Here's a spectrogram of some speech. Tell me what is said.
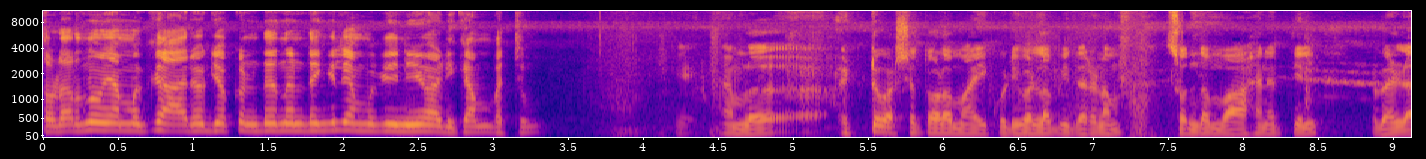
തുടർന്നും നമുക്ക് ആരോഗ്യമൊക്കെ ഉണ്ടെന്നുണ്ടെങ്കിൽ നമുക്ക് ഇനിയും അടിക്കാൻ പറ്റും. നമ്മൾ എട്ട് വർഷത്തോളമായി കുടിവെള്ള വിതരണം സ്വന്തം വാഹനത്തിൽ വെള്ള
